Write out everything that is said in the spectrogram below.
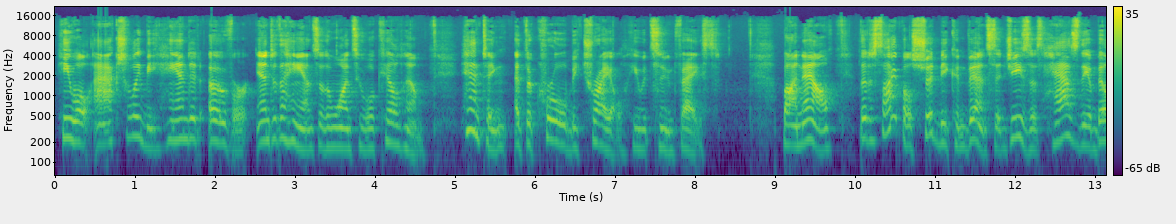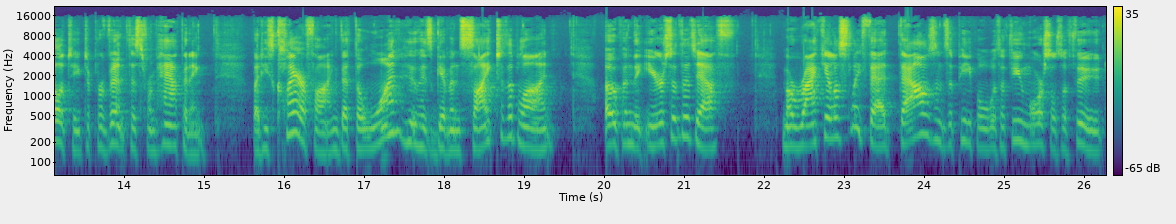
he will actually be handed over into the hands of the ones who will kill him, hinting at the cruel betrayal he would soon face. By now, the disciples should be convinced that Jesus has the ability to prevent this from happening, but he's clarifying that the one who has given sight to the blind, opened the ears of the deaf, miraculously fed thousands of people with a few morsels of food,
